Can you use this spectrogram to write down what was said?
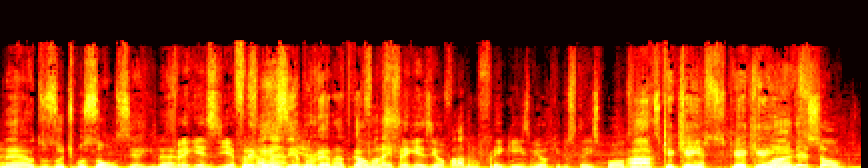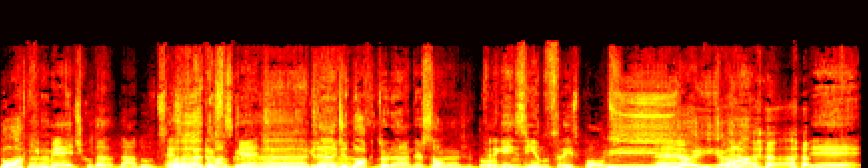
Né? O dos últimos 11 aí, né? Freguesia. Freguesia falar- pro Renato Gaúcho. falar em freguesia, eu vou falar de um freguês meu aqui dos três pontos. Ah, que que é isso? Que que é o isso? Anderson, Doc, médico da, da- do Sesc Franca Anderson, Basquete. grande, Grande, Anderson. Dr. Anderson. Grande. Freguesinho dos três pontos. Ih, É. aí, ó. Ó, é,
